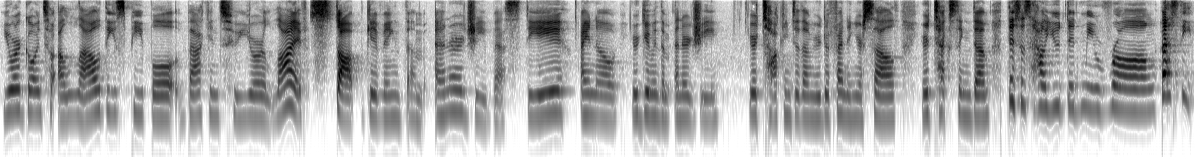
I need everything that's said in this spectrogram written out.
you're going to allow these people back into your life. Stop giving them energy, bestie. I know you're giving them energy. You're talking to them, you're defending yourself, you're texting them, this is how you did me wrong. Bestie,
